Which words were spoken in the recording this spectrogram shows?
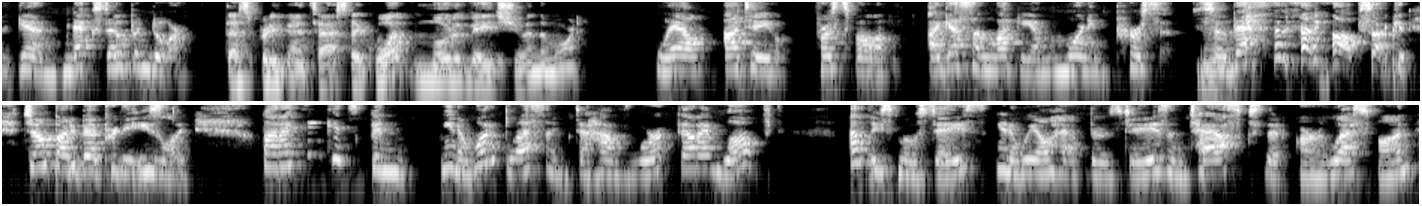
again, next open door. That's pretty fantastic. What motivates you in the morning? Well, I'll tell you, first of all, I guess I'm lucky I'm a morning person. Mm. So that, that helps. I can jump out of bed pretty easily. But I think it's been, you know, what a blessing to have work that I've loved, at least most days. You know, we all have those days and tasks that are less fun.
